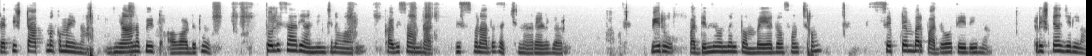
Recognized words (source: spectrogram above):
ప్రతిష్టాత్మకమైన జ్ఞానపీఠ అవార్డును తొలిసారి అందించిన వారు కవి సామ్రాట్ విశ్వనాథ సత్యనారాయణ గారు. వీరు పద్దెనిమిది వందల తొంభై ఐదవ సంవత్సరం సెప్టెంబర్ పదవ తేదీన కృష్ణా జిల్లా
